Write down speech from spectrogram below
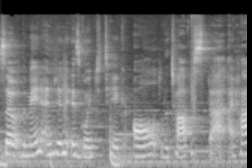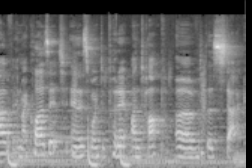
So the main engine is going to take all the tops that I have in my closet and it's going to put it on top of the stack.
